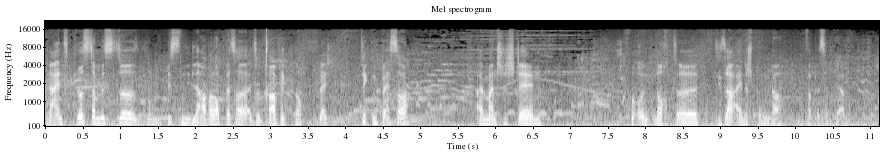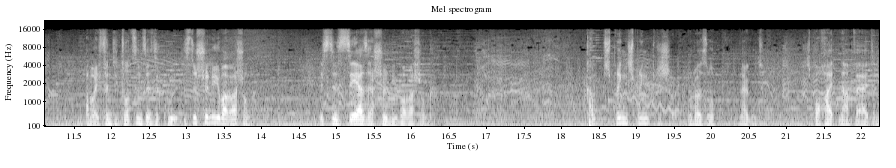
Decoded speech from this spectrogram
eine 1 Plus, da müsste so ein bisschen die Lava noch besser, also Grafik noch vielleicht ticken besser an manchen Stellen. Und noch äh, dieser eine Sprung da verbessert werden. Aber ich finde die trotzdem sehr, sehr cool. Ist eine schöne Überraschung. Ist eine sehr, sehr schöne Überraschung. Komm, spring, spring, oder so. Na gut. Ich brauche halt eine Abwehr-Item,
